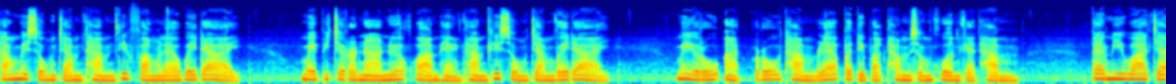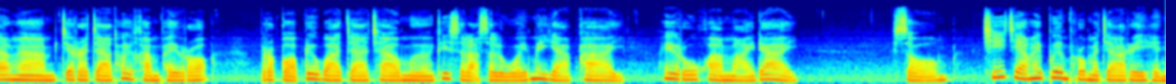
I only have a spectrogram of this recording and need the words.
ทั้งไม่ทรงจำธรรมที่ฟังแล้วไว้ได้ ไม่พิจารณาเนื้อความแห่งธรรมที่ทรงจำไว้ได้ ไม่รู้อัดรู้ธรรมแล้วปฏิบัติธรรมสมควรแก่ธรรม แต่มีวาจางามเจรจาถ้อยคำไพเราะ ประกอบด้วยวาจาชาวเมืองที่สละสลวยไม่หยาบคาย ให้รู้ความหมายได้ 2. ชี้แจงให้เพื่อนพรหมจารีเห็น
